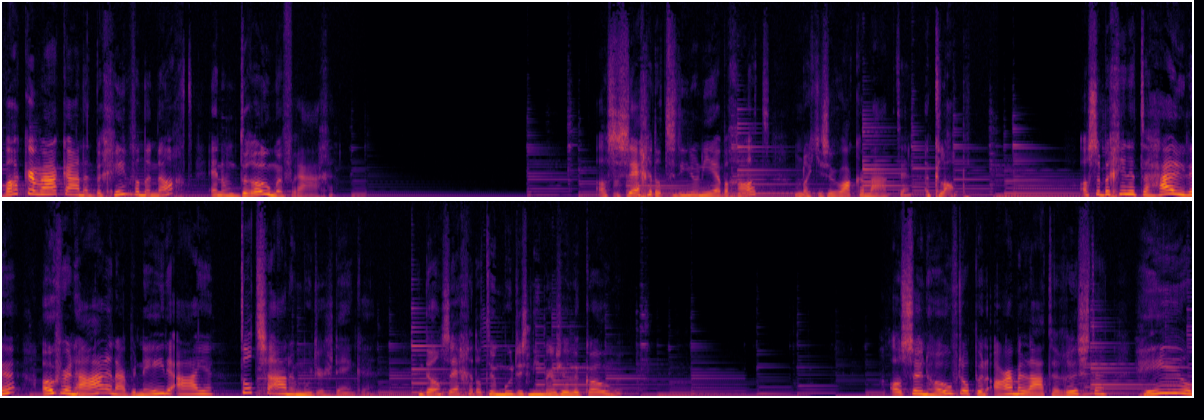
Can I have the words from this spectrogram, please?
Wakker maken aan het begin van de nacht en om dromen vragen. Als ze zeggen dat ze die nog niet hebben gehad, omdat je ze wakker maakte, een klap. Als ze beginnen te huilen, over hun haren naar beneden aaien tot ze aan hun moeders denken. Dan zeggen dat hun moeders niet meer zullen komen. Als ze hun hoofd op hun armen laten rusten, heel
